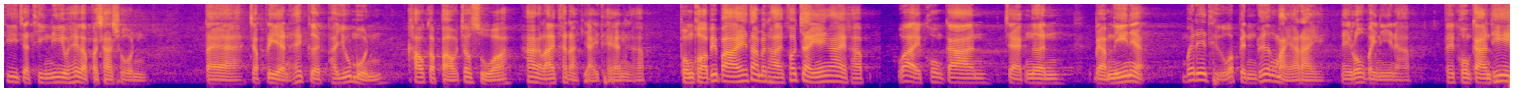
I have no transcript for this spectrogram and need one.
ที่จะทิ้งหนี้ไว้ให้กับประชาชน แต่จะเปลี่ยนให้เกิดพายุหมุน เข้ากระเป๋าเจ้าสัวห้างร้านขนาดใหญ่แทนครับผมขอพิปรายให้ท่านประธานเข้าใจง่ายๆครับว่าโครงการแจกเงินแบบนี้เนี่ย ไม่ได้ถือว่าเป็นเรื่องใหม่อะไรในโลกใบนี้นะครับ เป็นโครงการที่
